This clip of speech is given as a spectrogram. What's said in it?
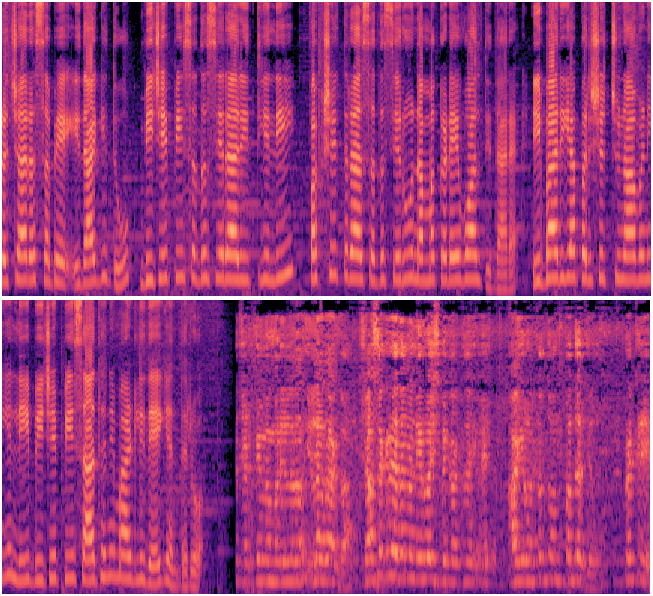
ಪ್ರಚಾರ ಸಭೆ ಇದಾಗಿದ್ದು, ಬಿಜೆಪಿ ಸದಸ್ಯರ ರೀತಿಯಲ್ಲಿ ಪಕ್ಷೇತರ ಸದಸ್ಯರು ನಮ್ಮ ಕಡೆ ವಾಲ್ತಿದ್ದಾರೆ. ಈ ಬಾರಿಯ ಪರಿಷತ್ ಚುನಾವಣೆಯಲ್ಲಿ ಬಿಜೆಪಿ ಸಾಧನೆ ಮಾಡಲಿದೆ ಎಂದರು ಜಡ್ಪಿ ಮೆಂಬರ್ ಇಲ್ಲ ಇಲ್ಲದಾಗ ಶಾಸಕರೇ ಅದನ್ನು ನಿರ್ವಹಿಸಬೇಕಾಗ್ತದೆ ಆಗಿರುವಂತದ್ದು ಒಂದು ಪದ್ಧತಿ ಪ್ರಕ್ರಿಯೆ.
